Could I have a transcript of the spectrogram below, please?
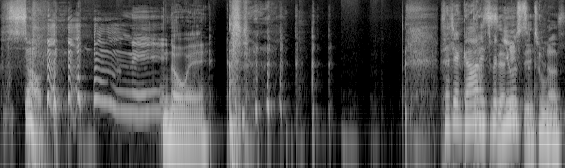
South. No way. Das hat ja gar Das nichts mit ja News zu tun. krass.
